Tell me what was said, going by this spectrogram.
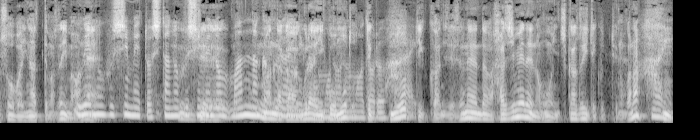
相場になってますね、今はね。上の節目と下の節目の真ん中ぐらいに真ん中ぐらいにこう戻って、戻っていく感じですよね。だから、初め値の方に近づいていくっていうのかな。はい、うん。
